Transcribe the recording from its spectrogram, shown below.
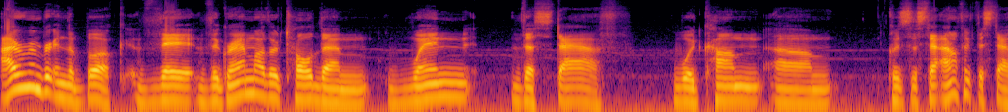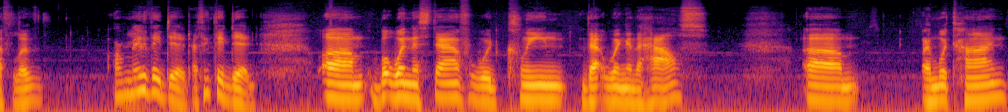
I remember in the book, they the grandmother told them when the staff would come, because the staff. I don't think the staff lived, or maybe they did. I think they did. Um, but when the staff would clean that wing of the house, um, and what time?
